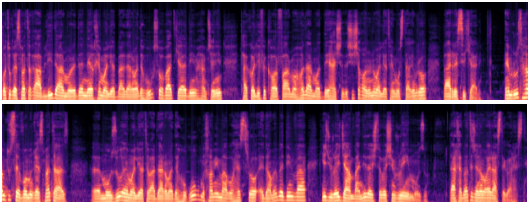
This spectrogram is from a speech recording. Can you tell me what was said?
ما تو قسمت قبلی در مورد نرخ مالیات بر درآمد حقوق صحبت کردیم. همچنین تکالیف کارفرماها در ماده 86 قانون مالیات های مستقیم رو بررسی کردیم. امروز هم تو سومین قسمت از موضوع مالیات بر درآمد حقوق می‌خوام این مباحث رو ادامه بدیم و یه جورایی جنبندی داشته باشیم روی این موضوع. در خدمت جناب آقای رستگار هستیم.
